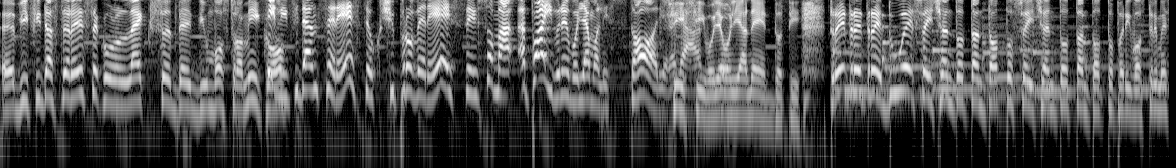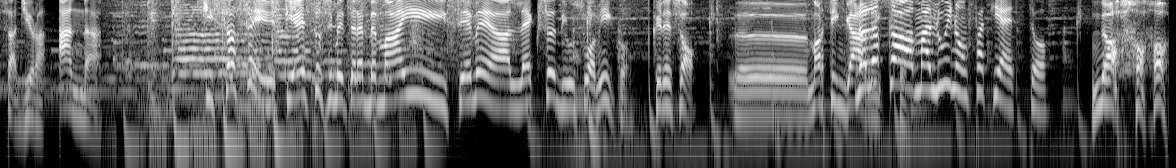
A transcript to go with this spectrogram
eh, vi fidastereste con l'ex de- di un vostro amico? Sì, vi fidanzereste o ci provereste, insomma, eh, poi noi vogliamo le storie. Sì, ragazzi. sì, vogliamo gli aneddoti. 333 2688 688 per i vostri messaggi. Ora, Anna. Chissà se Tiesto si metterebbe mai insieme all'ex di un suo amico. Che ne so. eh, Martin Garrix. Non lo so, ma lui non fa tiesto. No, no,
